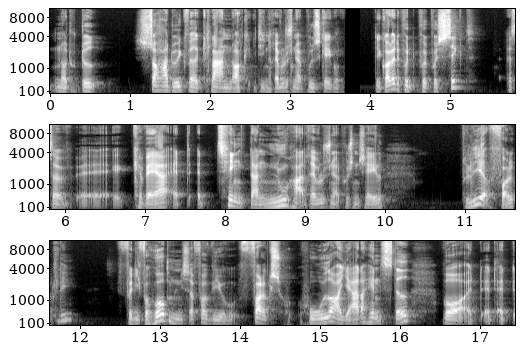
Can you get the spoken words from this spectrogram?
når du er død, så har du ikke været klar nok i dine revolutionære budskaber. Det kan godt være, at det på, på, på sigt altså, øh, kan være, at, at ting, der nu har et revolutionært potentiale, bliver folkelige, fordi forhåbentlig så får vi jo folks hoveder og hjerter hen et sted, hvor at, at, at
